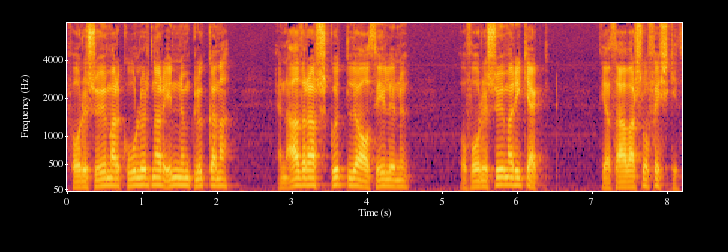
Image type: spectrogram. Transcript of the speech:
Fóru sumar kúlurnar inn um gluggana en aðrar skullu á þýlinu og fóru sumar í gegn því að það var svo feskið.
